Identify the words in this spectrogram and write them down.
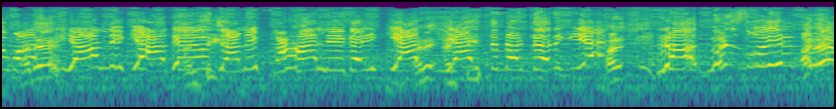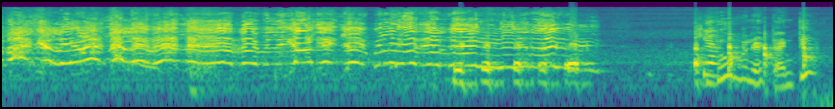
तुम आज यार लेके आ गए हो जाने कहाँ ले गई क्या किया इतना डर गया रात भर सोए दो मिनट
